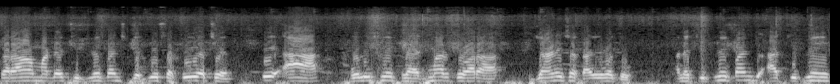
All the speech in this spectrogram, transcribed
કરાવવા માટે ચૂંટણી પંચ કેટલું સક્રિય છે તે આ પોલીસની ફ્લેગમાર્ચ દ્વારા જાણી શકાયું હતું. અને ચૂંટણી પંચ આ ચૂંટણી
